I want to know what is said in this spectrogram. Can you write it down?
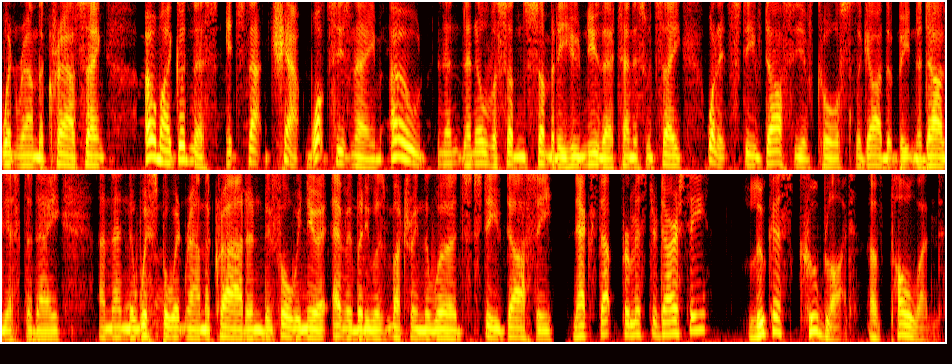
went round the crowd saying, oh my goodness, it's that chap. What's his name? Oh, then, then all of a sudden somebody who knew their tennis would say, well, it's Steve Darcy, of course, the guy that beat Nadal yesterday. And then the whisper went round the crowd, and before we knew it, everybody was muttering the words Steve Darcy. Next up for Mr. Darcy, Lukasz Kubot of Poland.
